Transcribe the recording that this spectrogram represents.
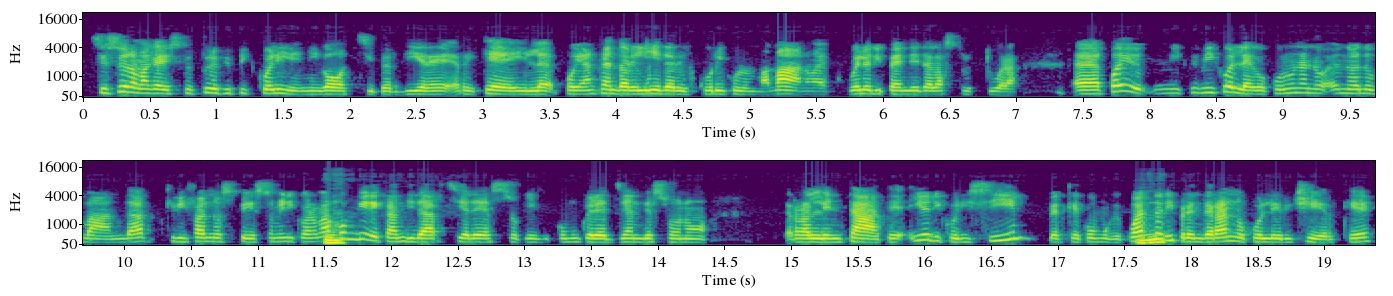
Se sono magari strutture più piccoline, negozi per dire retail, puoi anche andare lì e dare il curriculum a mano, ecco, quello dipende dalla struttura. Eh, poi mi, mi, collego con una, una, domanda che mi fanno spesso, mi dicono ma mm. conviene candidarsi adesso che comunque le aziende sono rallentate? Io dico di sì, perché comunque quando mm-hmm. riprenderanno con le ricerche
